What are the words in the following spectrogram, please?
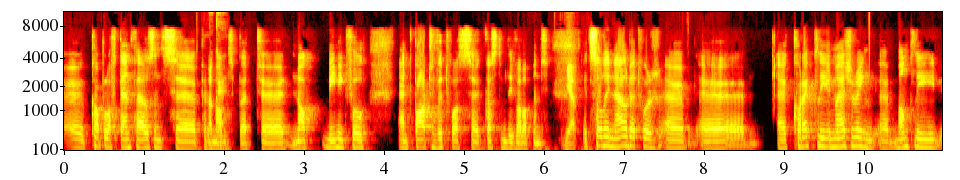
A couple of ten thousands uh, per okay. month, but uh, not meaningful. And part of it was uh, custom development. Yep. It's only now that we're uh, uh, correctly measuring uh, monthly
